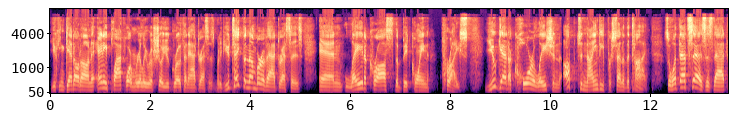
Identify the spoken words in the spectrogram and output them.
you can get out on any platform really will show you growth in addresses. But if you take the number of addresses and lay it across the Bitcoin price, you get a correlation up to 90% of the time. So, what that says is that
